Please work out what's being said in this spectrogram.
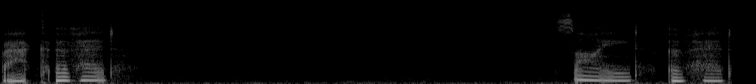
Back of head. Side of head.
